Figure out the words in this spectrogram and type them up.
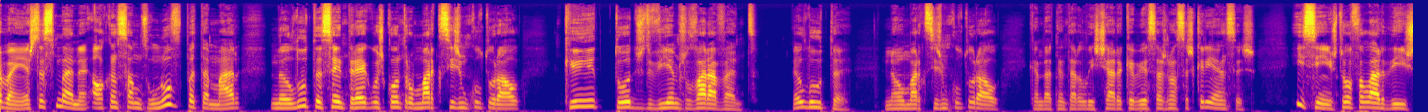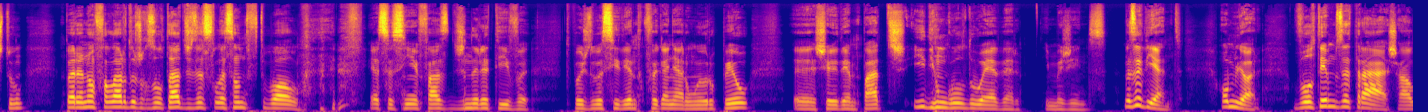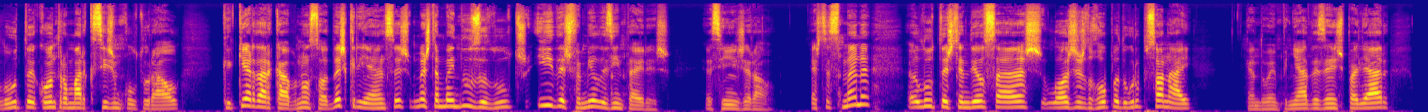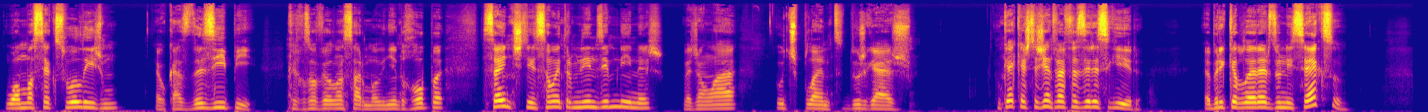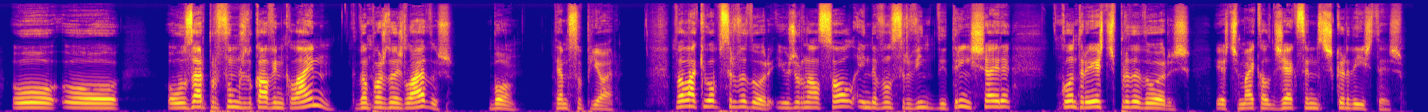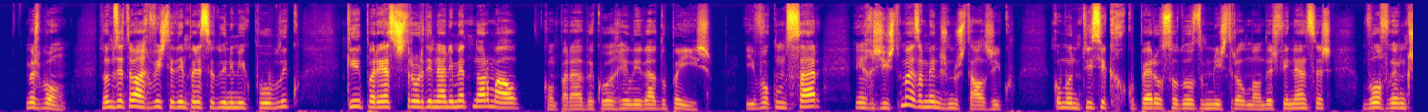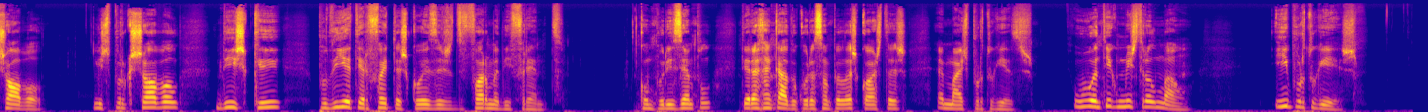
Ora bem, esta semana alcançamos um novo patamar na luta sem tréguas contra o marxismo cultural que todos devíamos levar avante. A luta, não o marxismo cultural, que anda a tentar lixar a cabeça às nossas crianças. E sim, estou a falar disto para não falar dos resultados da seleção de futebol. Essa sim é fase degenerativa, depois do acidente que foi ganhar um europeu, uh, cheio de empates, e de um gol do Éder, imagine-se. Mas adiante. Ou melhor, voltemos atrás à luta contra o marxismo cultural que quer dar cabo não só das crianças, mas também dos adultos e das famílias inteiras, assim em geral. Esta semana, a luta estendeu-se às lojas de roupa do grupo Sonai, que andam empenhadas em espalhar o homossexualismo. É o caso da Zippy, que resolveu lançar uma linha de roupa sem distinção entre meninos e meninas. Vejam lá o desplante dos gajos. O que é que esta gente vai fazer a seguir? Abrir cabeleireiros unissexo? Ou, ou, ou usar perfumes do Calvin Klein, que dão para os dois lados? Bom, temos o pior. Vá lá que o Observador e o Jornal Sol ainda vão servindo de trincheira contra estes predadores, estes Michael Jacksons esquerdistas. Mas bom, vamos então à revista de imprensa do inimigo público, que parece extraordinariamente normal, comparada com a realidade do país. E vou começar em registro mais ou menos nostálgico, com uma notícia que recupera o saudoso ministro alemão das Finanças, Wolfgang Schäuble, isto porque Schauble diz que podia ter feito as coisas de forma diferente. Como, por exemplo, ter arrancado o coração pelas costas a mais portugueses. O antigo ministro alemão e português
